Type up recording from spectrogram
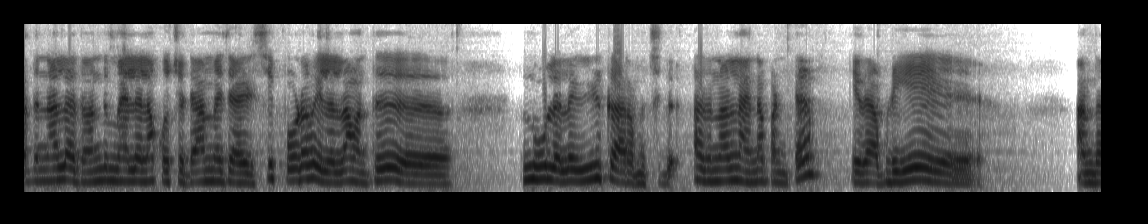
அதனால அது வந்து மேலெலாம் கொஞ்சம் டேமேஜ் ஆகிடுச்சு புடவையிலலாம் வந்து நூலெல்லாம் இழுக்க ஆரம்பிச்சுது. அதனால நான் என்ன பண்ணிட்டேன் இதை அப்படியே அந்த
